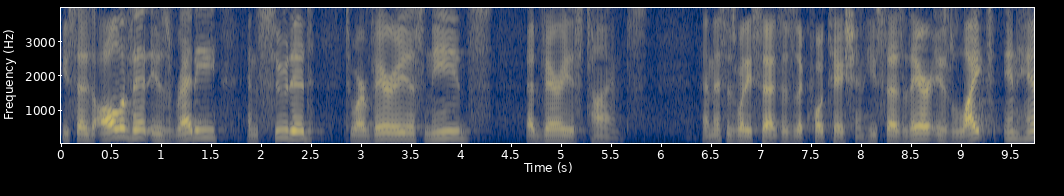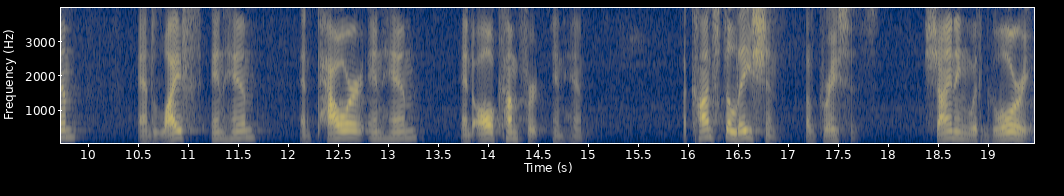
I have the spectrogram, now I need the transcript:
He says all of it is ready and suited to our various needs at various times. And this is what he says. This is a quotation. He says, There is light in him, and life in him, and power in him, and all comfort in him a constellation of graces, shining with glory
